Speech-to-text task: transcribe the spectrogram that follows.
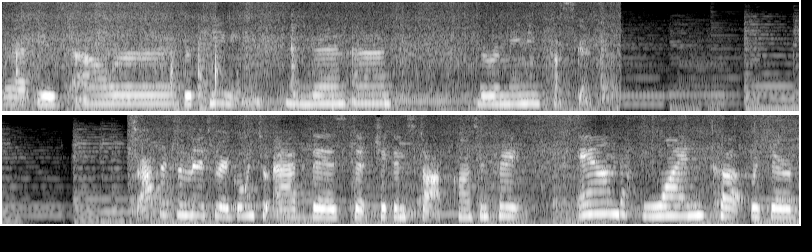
that is our zucchini. And then add the remaining Tuscan. So after two minutes, we're going to add this, the chicken stock concentrate and one cup reserved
